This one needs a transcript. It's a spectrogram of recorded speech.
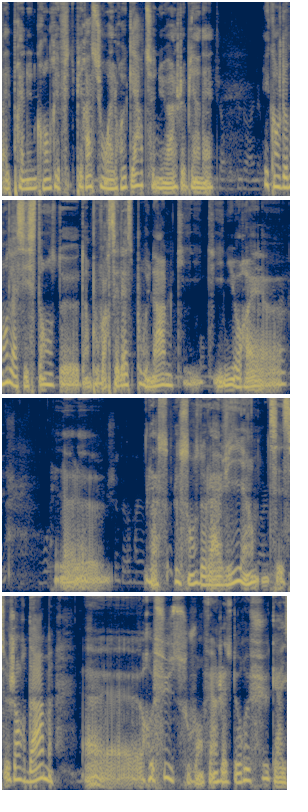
elles prennent une grande respiration, ou elles regardent ce nuage de bien-être. Et quand je demande l'assistance d'un pouvoir céleste pour une âme qui, ignorait euh, le, sens de la vie, hein, ce genre d'âme euh, refuse souvent, fait un geste de refus, car ils,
